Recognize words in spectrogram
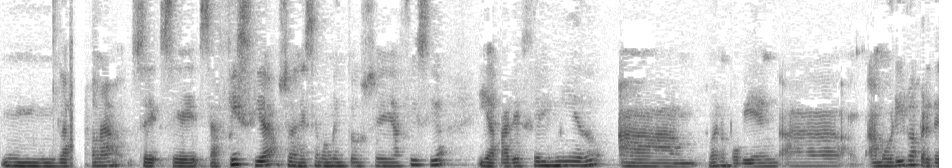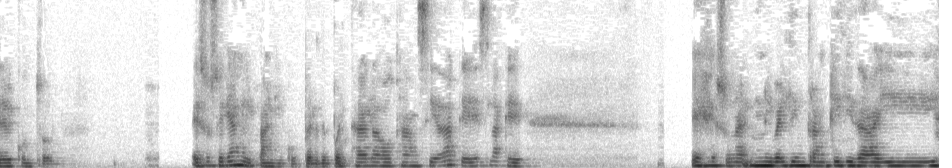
mm, la persona se, se, asfixia, o sea, en ese momento se asfixia y aparece el miedo a, bueno, pues bien, a, morir o a perder el control. Eso sería en el pánico, pero después está la otra ansiedad que es la que es un nivel de intranquilidad y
